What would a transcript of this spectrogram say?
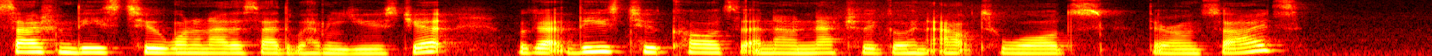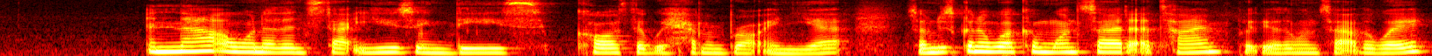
Aside from these two, one on either side that we haven't used yet, we've got these two cords that are now naturally going out towards their own sides. And now I want to then start using these cords that we haven't brought in yet. So I'm just going to work on one side at a time, put the other ones out of the way.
